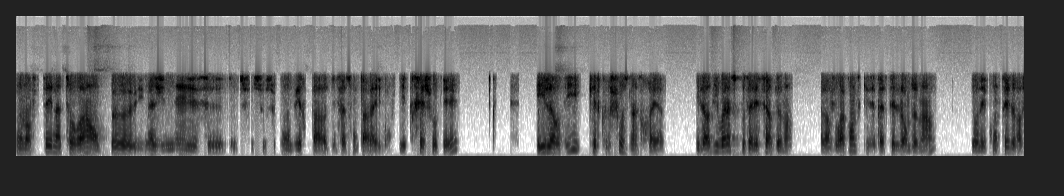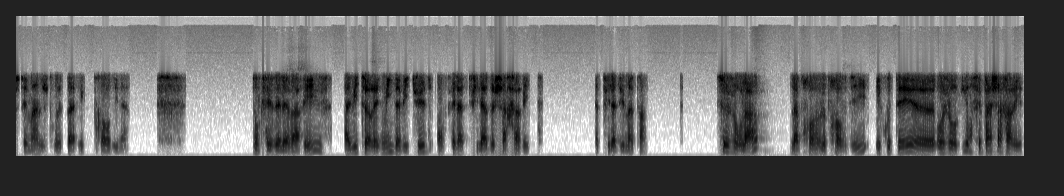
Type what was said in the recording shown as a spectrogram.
on enseigne la Torah, on peut imaginer se, conduire par, d'une façon pareille. Donc il est très choqué. Et il leur dit quelque chose d'incroyable. Il leur dit voilà ce que vous allez faire demain. Alors je vous raconte ce qui s'est passé le lendemain dans les comtés de Rav Steinman, je trouvais ça extraordinaire. Donc les élèves arrivent. À 8h30, d'habitude, on fait la fila de Shacharit, la fila du matin. Ce jour-là, le prof dit écoutez, euh, aujourd'hui, on ne fait pas Shacharit.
